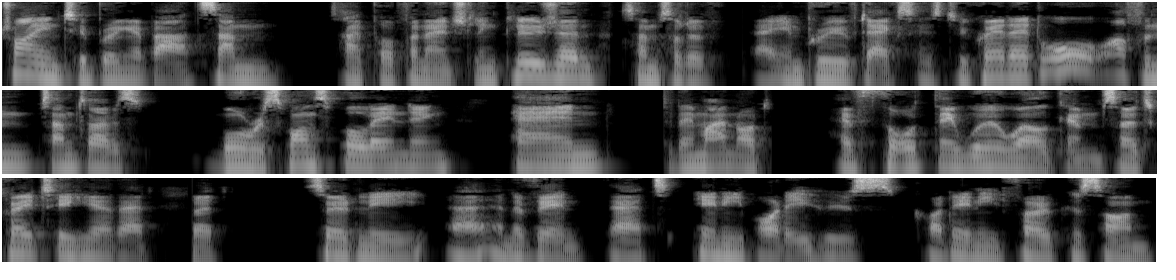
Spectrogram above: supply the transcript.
trying to bring about some type of financial inclusion, some sort of uh, improved access to credit, or often sometimes more responsible lending. And they might not have thought they were welcome. So it's great to hear that, but certainly uh, an event that anybody who's got any focus on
